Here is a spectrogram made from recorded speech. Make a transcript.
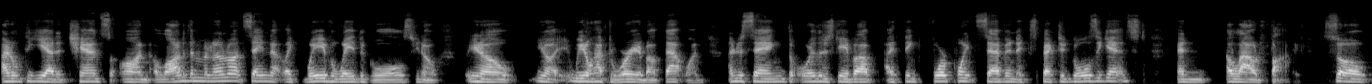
I don't think he had a chance on a lot of them. And I'm not saying that like wave away the goals. You know, you know, you know, we don't have to worry about that one. I'm just saying the Oilers gave up, I think, 4.7 expected goals against and allowed five. So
